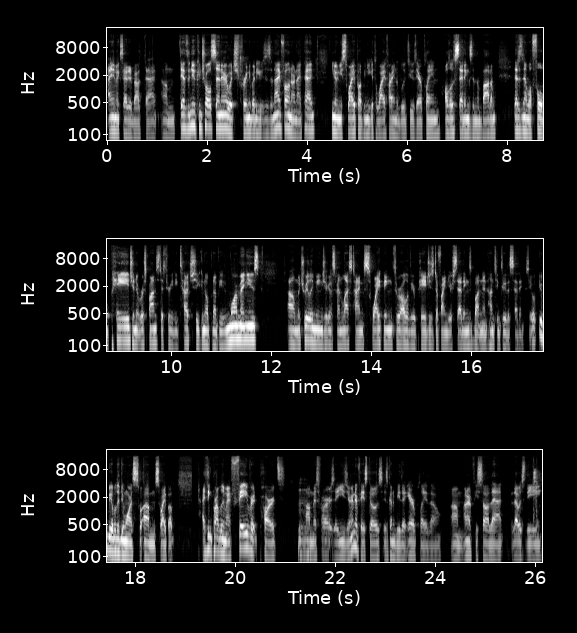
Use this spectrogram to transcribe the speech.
I am excited about that. Um, they have the new control center, which for anybody who uses an iPhone or an iPad, you know, when you swipe up and you get the Wi-Fi and the Bluetooth airplane, all those settings in the bottom. That is now a full page and it responds to 3D touch, so you can open up even more menus. Um, which really means you're going to spend less time swiping through all of your pages to find your settings button and hunting through the settings. You'll, you'll be able to do more um, swipe up. I think probably my favorite part Mhm. um, as far as a user interface goes, is going to be the AirPlay, though. Um, I don't know if you saw that, but that was the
